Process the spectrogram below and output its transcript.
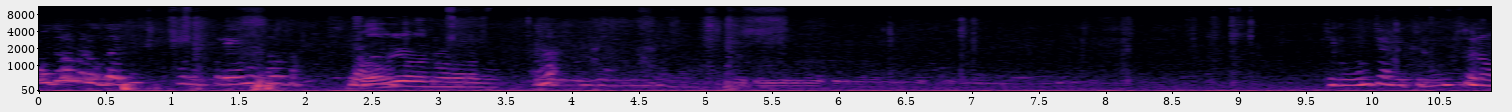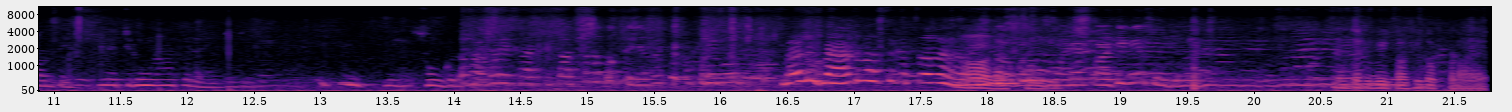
ਉਧਰੋਂ ਮਿਲੂਗਾ ਜੀ ਹੁਣ ਪਲੇਨ ਉਧਰ ਚੌਵੀ ਵਾਲਾ ਕਰਾਉਣਾ ਰੰਗ ਚਲੂਨ ਚਾਹੇ ਚਲੂਨ ਚਲਾਉਣ ਤੇ ਮੈਂ ਚਲੂਣਾ ਤੇ ਰਹਿ ਸੁੰਗੜਾ ਮੈਂ ਬੈਠ ਵਾਸਤੇ ਕੱਪੜਾ ਲੈਣਾ ਆ ਵੇਖੋ ਜੀ ਪਾਰਟੀ ਵੇਅਰ ਸੂਟ ਨਹੀਂ ਅੰਦਰ ਵੀ ਕਾਫੀ ਕੱਪੜਾ ਆਇਆ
